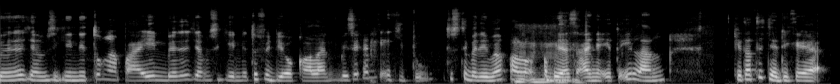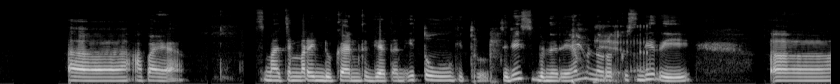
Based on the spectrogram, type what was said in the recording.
biasanya jam segini tuh ngapain biasanya jam segini tuh video callan. Biasanya kan kayak gitu. Terus tiba-tiba kalau kebiasaannya itu hilang kita tuh jadi kayak eh apa ya semacam merindukan kegiatan itu gitu. Jadi sebenarnya menurutku Iya. sendiri eh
